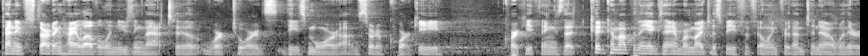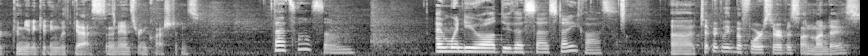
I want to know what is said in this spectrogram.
kind of starting high level and using that to work towards these more um, sort of quirky, quirky things that could come up in the exam or might just be fulfilling for them to know when they're communicating with guests and answering questions. That's awesome. And when do you all do this uh, study class? Uh, typically before service on Mondays.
